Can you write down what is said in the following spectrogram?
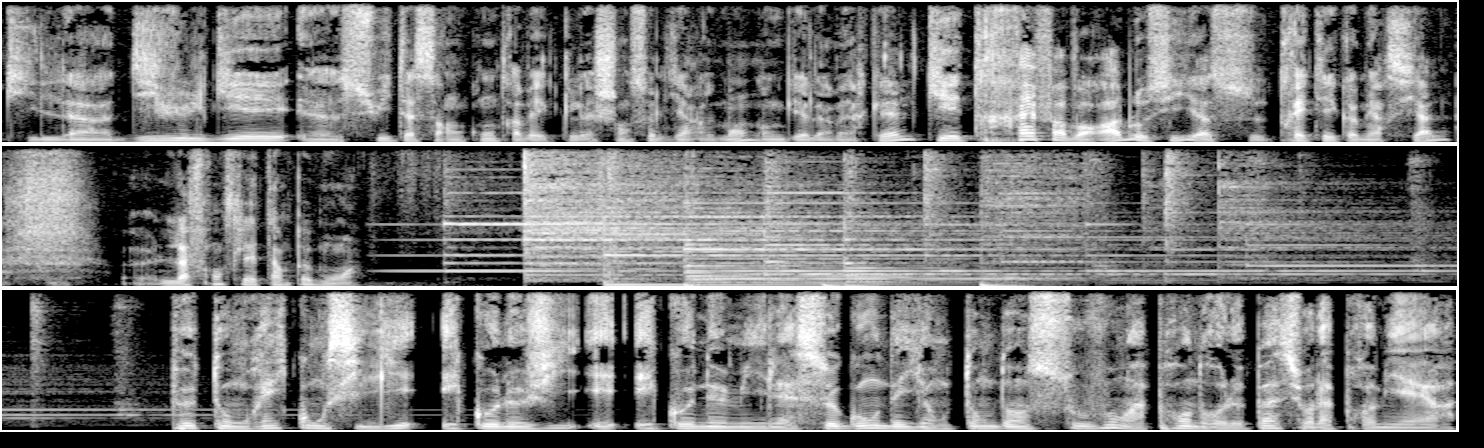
qu'il a divulgué euh, suite à sa rencontre avec la chancelière allemande, Angela Merkel, qui est très favorable aussi à ce traité commercial. La France l'est un peu moins. Peut-on réconcilier écologie et économie, la seconde ayant tendance souvent à prendre le pas sur la première?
